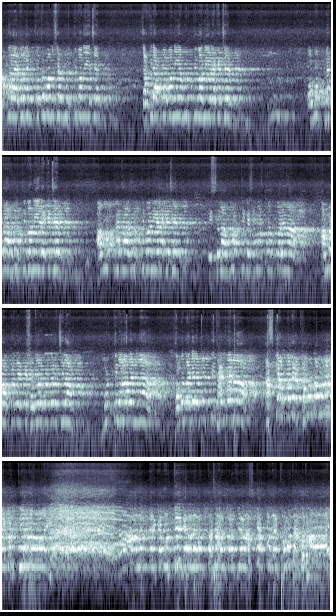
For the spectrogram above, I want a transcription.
আপনারা এতদিন কত মানুষের মূর্তি বানিয়েছেন? জাতির আব্বা বানিয়ে, মূর্তি বানিয়ে রেখেছেন। অমুক নেতার মূর্তি বানিয়ে রেখেছেন। অমুক নেতার মূর্তি বানিয়ে রেখেছেন। ইসলাম মূর্তিকে সমর্থন করে না। আমরা আপনাদেরকে সতর্ক করেছিলাম, মূর্তি বানাবেন না। ক্ষমতা গেলে মূর্তি থাকবে না। আজকে আপনাদের ক্ষমতা মনে হয় মূর্তি নয়। আলেমদেরকে মূর্তির কারণে আজকে আপনাদের ক্ষমতা কোথায়?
